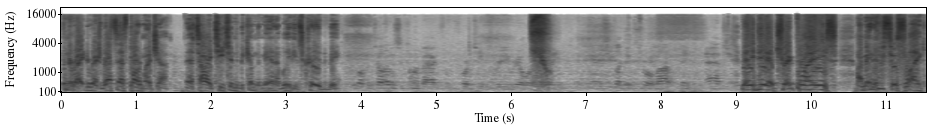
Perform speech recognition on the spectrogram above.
in the right direction. That's that's part of my job. That's how I teach him to become the man I believe he's created to be. Well, the Titans are coming back from 14-3 real early. And it seems like they threw a lot of things at you. They did trick plays. I mean, it was just like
